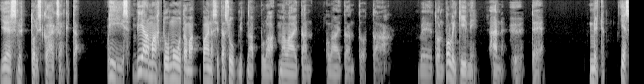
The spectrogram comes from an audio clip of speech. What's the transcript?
Jes, nyt olisi 85. Vielä mahtuu muutama, paina sitä submit-nappulaa, mä laitan, laitan tota, tuon pollin kiinni, NYT. Nyt. Yes,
